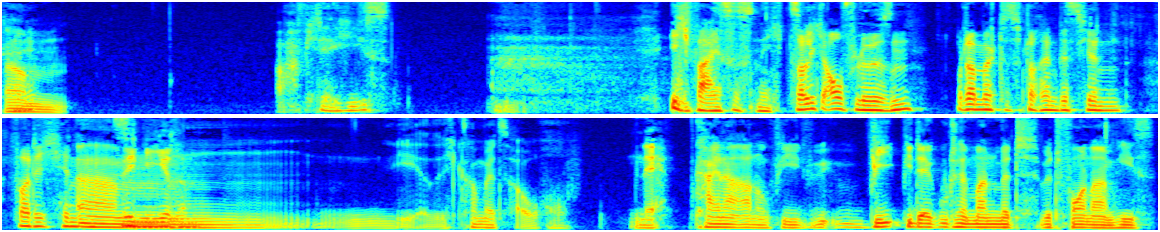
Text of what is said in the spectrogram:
Ähm, ach, wie der hieß? Ich weiß es nicht. Soll ich auflösen? Oder möchtest du noch ein bisschen vor dich hin Ähm, sinnieren? Nee, also ich komme jetzt auch. Ne, keine Ahnung, wie, wie, wie, wie der gute Mann mit, mit Vornamen hieß.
